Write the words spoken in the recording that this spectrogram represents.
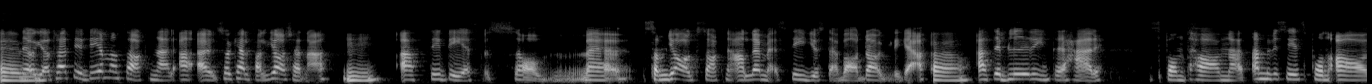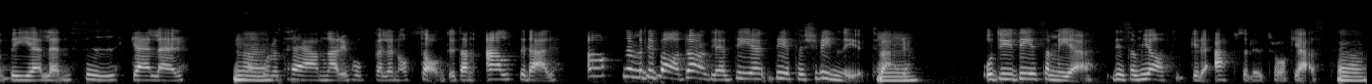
Nej, och jag tror att det är det man saknar, så kan i alla fall jag känna. mm, Att det är det som, eh, som jag saknar allra mest. Det är just det vardagliga. ja, Att det blir inte det här spontana att ah, men vi ses på en AV eller en fika eller man nej, går och tränar ihop eller något sånt. Utan allt det där, ja, nej men det vardagliga, det, det försvinner ju tyvärr. Mm. Och det är det som är det som jag tycker är absolut tråkigast. ja,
